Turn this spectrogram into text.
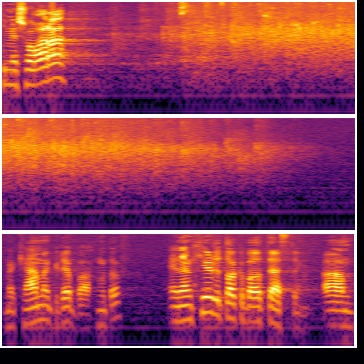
Timisoara. Makama Gleb Bahmutov. And I'm here to talk about testing. Um,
